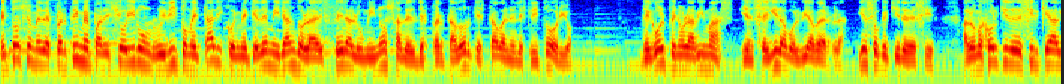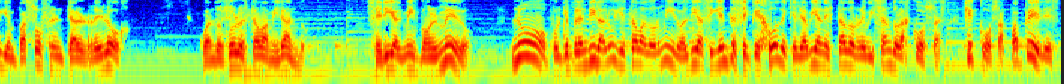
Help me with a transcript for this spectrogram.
Entonces me desperté y me pareció oír un ruidito metálico y me quedé mirando la esfera luminosa del despertador que estaba en el escritorio. De golpe no la vi más y enseguida volví a verla. ¿Y eso qué quiere decir? A lo mejor quiere decir que alguien pasó frente al reloj cuando yo lo estaba mirando. ¿Sería el mismo Olmedo? No, porque prendí la luz y estaba dormido. Al día siguiente se quejó de que le habían estado revisando las cosas. ¿Qué cosas? Papeles.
